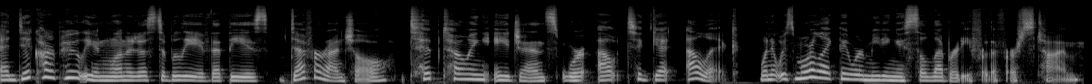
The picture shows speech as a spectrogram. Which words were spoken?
And Dick Harpootlian wanted us to believe that these deferential, tiptoeing agents were out to get Alec, when it was more like they were meeting a celebrity for the first time.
